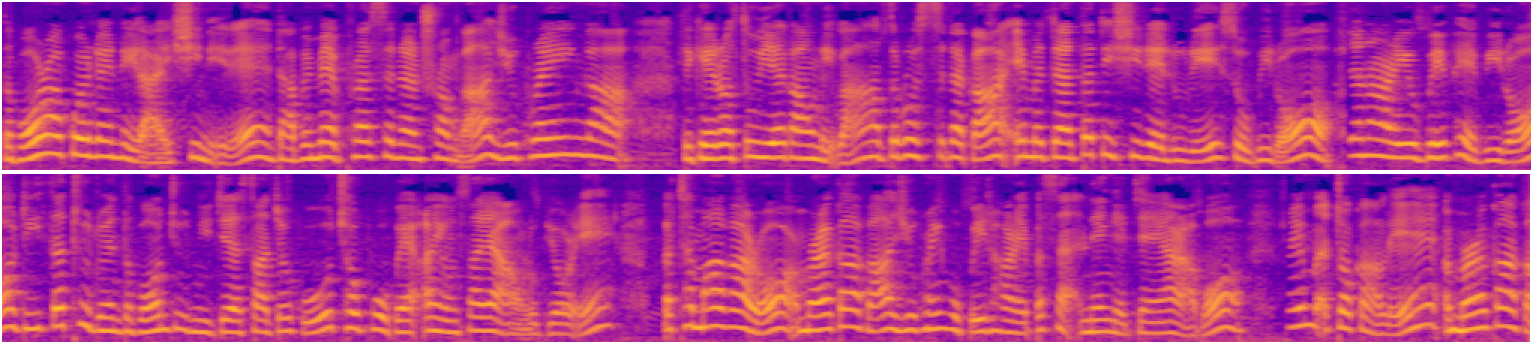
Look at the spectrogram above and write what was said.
သဘောထားကွဲလဲနေတာရှိနေတယ်ဒါပေမဲ့ President Trump က Ukraine ကတကယ်တော့သူ့ရဲကောင်းနေပါသူတို့စစ်တပ်ကအင်မတန်တက်တိရှိတဲ့လူတွေဆိုပြီးတော့ကျန်တာတွေကိုဘေးဖယ်ပြီးတော့ဒီတပ်ထုတွင်သဘောတူညီချက်စာချုပ်ကိုချုပ်ဖို့ပဲအာရုံစိုက်ရအောင်လို့ပြောတယ်ပထမကတော့အမေရိကက Ukraine ကိုပေးထားတဲ့ပတ်စံအနေငယ်ပြန်ရတာပေါ့။ Frame အတွက်ကလည်းအမေရိကက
